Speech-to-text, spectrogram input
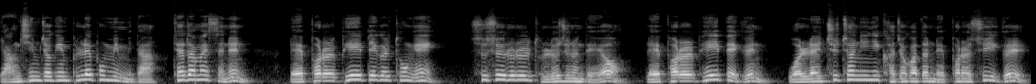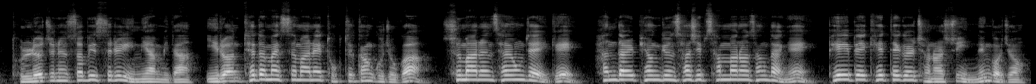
양심적인 플랫폼입니다. 테더맥스는 레퍼럴 페이백을 통해 수수료를 돌려주는데요. 레퍼럴 페이백은 원래 추천인이 가져가던 레퍼럴 수익을 돌려주는 서비스를 의미합니다. 이런 테더맥스만의 독특한 구조가 수많은 사용자에게 한 달 평균 43만원 상당의 페이백 혜택을 전할 수 있는 거죠.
